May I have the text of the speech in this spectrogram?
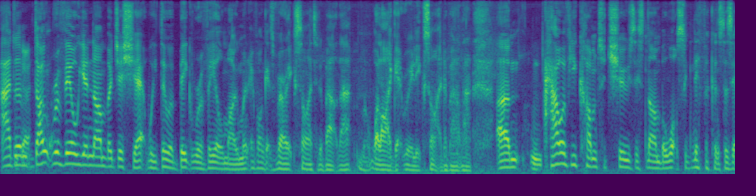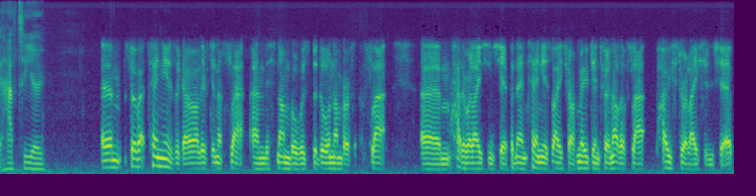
Adam, Okay. don't reveal your number just yet. We do a big reveal moment. Everyone gets very excited about that. Well, I get really excited about that. Um, Hmm. How have you come to choose this number? What significance does it have to you? Um, so about 10 years ago, I lived in a flat, and this number was the door number of a flat. Um, had a relationship, and then 10 years later, I've moved into another flat post relationship,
